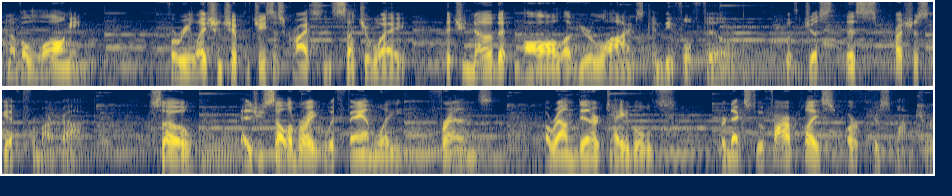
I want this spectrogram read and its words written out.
and of a longing for relationship with Jesus Christ in such a way that you know that all of your lives can be fulfilled with just this precious gift from our God. So, as you celebrate with family, friends, around dinner tables, or next to a fireplace or a Christmas tree,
